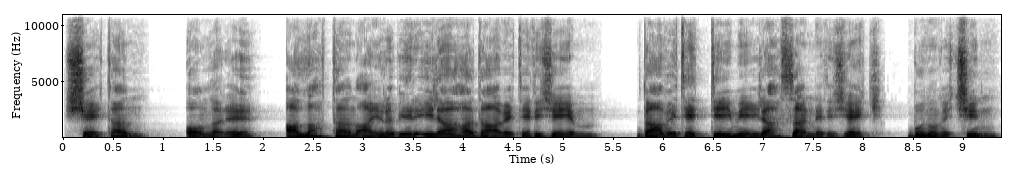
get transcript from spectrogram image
Şeytan onları Allah'tan ayrı bir ilaha davet edeceğim. Davet ettiğimi ilah zannedecek, bunun için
